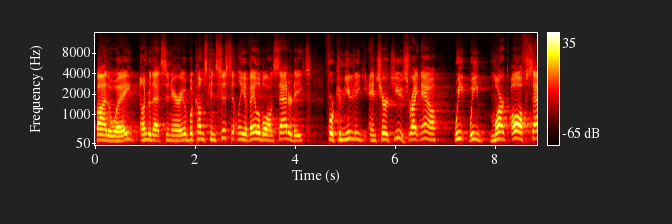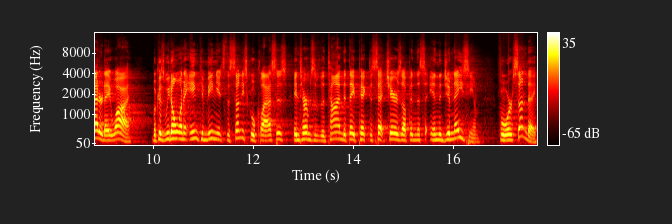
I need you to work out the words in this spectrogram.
by the way, under that scenario, becomes consistently available on Saturdays for community and church use. Right now, we, we mark off Saturday. Why? Because we don't want to inconvenience the Sunday school classes in terms of the time that they pick to set chairs up in the, in the gymnasium for Sunday.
